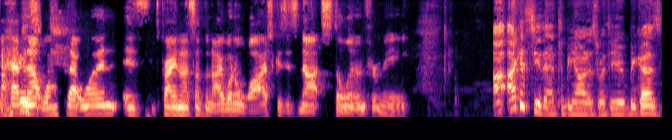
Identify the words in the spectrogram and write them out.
I have it's, not watched that one. It's, it's probably not something I want to watch because it's not Stallone for me. I, I can see that to be honest with you, because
